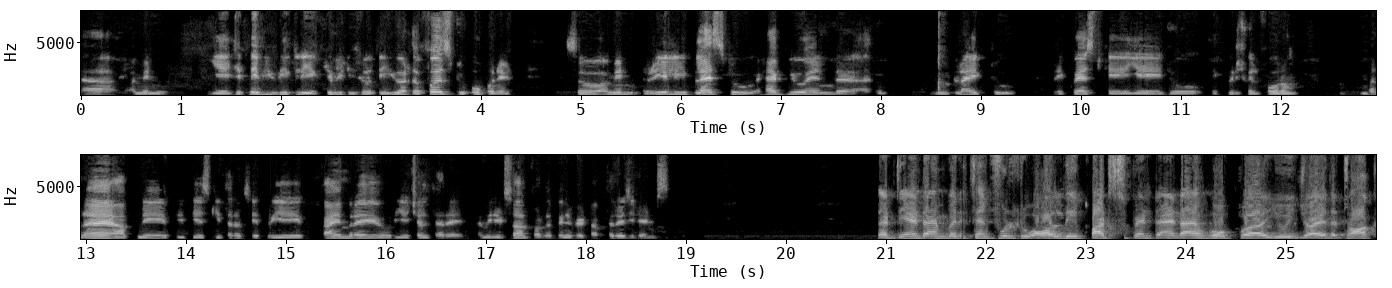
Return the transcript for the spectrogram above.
uh, I mean, ये जितने भी weekly activities होती हैं, you are the first to open it. So, I mean, really blessed to have you and uh, would like to request कि ये जो एक virtual forum बनाया है आपने PPS की तरफ से तो ये कायम रहे और ये चलता रहे. I mean, it's all for the benefit of the residents. At the end, I am very thankful to all the participants and I hope uh, you enjoy the talk.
